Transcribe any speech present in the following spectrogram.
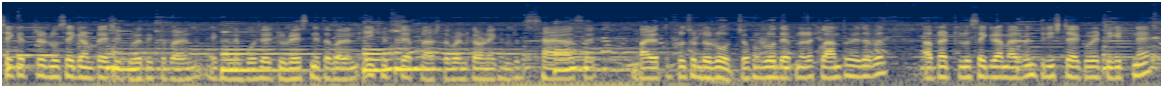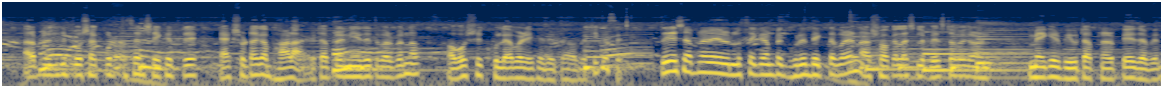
সেক্ষেত্রে লুসাই গ্রামটা এসে ঘুরে দেখতে পারেন, এখানে বসে একটু রেস্ট নিতে পারেন। এই ক্ষেত্রে আপনারা আসতে পারেন, কারণ এখানে ছায়া আছে, বাইরে তো প্রচণ্ড রোদ। যখন রোদে আপনারা ক্লান্ত হয়ে যাবেন আপনার টুলুসাই গ্রামে আসবেন, তিরিশ টাকা করে টিকিট নেয়। আর আপনি যদি পোশাক পরতে চান সেক্ষেত্রে একশো টাকা ভাড়া। এটা আপনি নিয়ে যেতে পারবেন না, অবশ্যই খুলে আবার রেখে যেতে হবে, ঠিক আছে? তো এসে আপনারা এই টুলুসাই গ্রামটা ঘুরে দেখতে পারেন, আর সকাল আসলে বেস্ট হবে, কারণ মেঘের ভিউটা আপনারা পেয়ে যাবেন।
